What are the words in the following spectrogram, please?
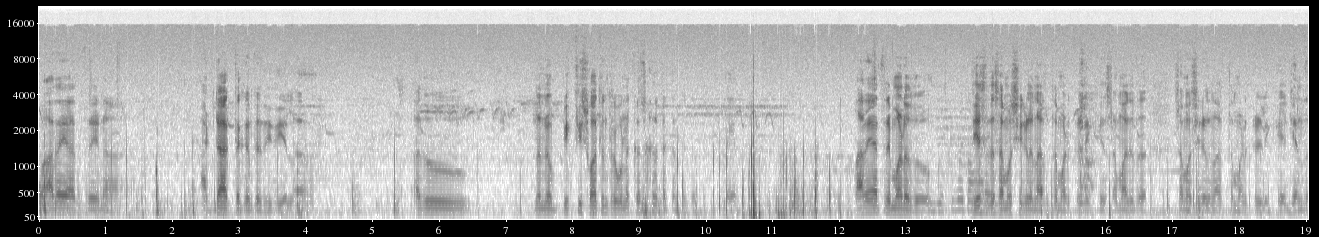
ಪಾದಯಾತ್ರೆನ ಅಡ್ಡ ಆಗ್ತಕ್ಕಂಥದ್ದು ಇದೆಯಲ್ಲ, ಅದು ನನ್ನ ವ್ಯಕ್ತಿ ಸ್ವಾತಂತ್ರ್ಯವನ್ನು ಕಸ್ಕೊಳ್ತಕ್ಕಂಥದ್ದು. ಪಾದಯಾತ್ರೆ ಮಾಡೋದು ದೇಶದ ಸಮಸ್ಯೆಗಳನ್ನು ಅರ್ಥ ಮಾಡ್ಕೊಳ್ಳಿಕ್ಕೆ, ಸಮಾಜದ ಸಮಸ್ಯೆಗಳನ್ನು ಅರ್ಥ ಮಾಡ್ಕೊಳ್ಳಿಕ್ಕೆ, ಜನರ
